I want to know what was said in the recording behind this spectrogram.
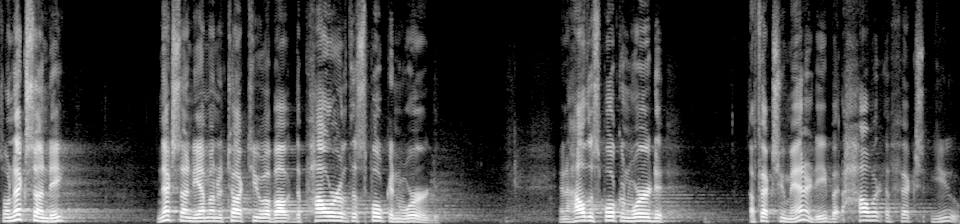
So next Sunday, next Sunday I'm going to talk to you about the power of the spoken word and how the spoken word affects humanity, but how it affects you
